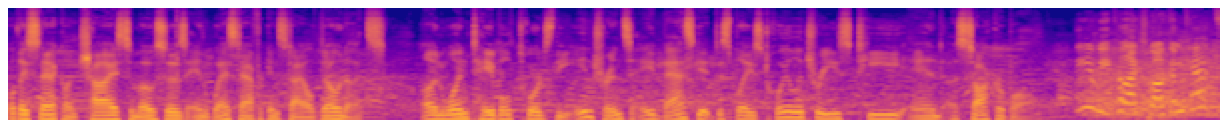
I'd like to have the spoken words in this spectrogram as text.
while they snack on chai, samosas, and West African style donuts. On one table towards the entrance, a basket displays toiletries, tea, and a soccer ball. We collect welcome kits,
